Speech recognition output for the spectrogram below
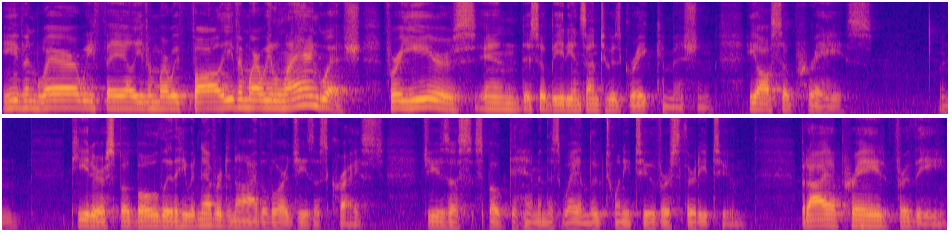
Even where we fail, even where we fall, even where we languish for years in disobedience unto his great commission, he also prays. When Peter spoke boldly that he would never deny the Lord Jesus Christ, Jesus spoke to him in this way in Luke 22, verse 32. But I have prayed for thee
